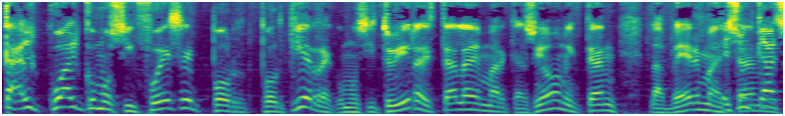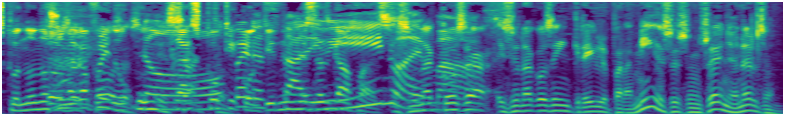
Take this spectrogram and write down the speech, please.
tal cual como si fuese por, por tierra, como si tuviera, está la demarcación, están las bermas. Es un casco, no, no es todas una esas gafa, no, un No, casco que contiene esas gafas. Es una, además. cosa, es una cosa increíble. Para mí eso es un sueño, Nelson.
